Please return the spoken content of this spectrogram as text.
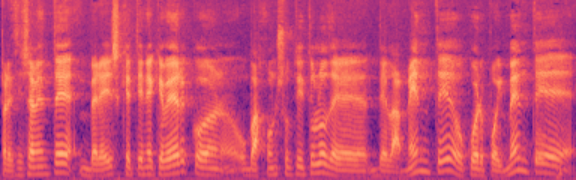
precisamente veréis que tiene que ver con bajo un subtítulo de, la mente o cuerpo y mente,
